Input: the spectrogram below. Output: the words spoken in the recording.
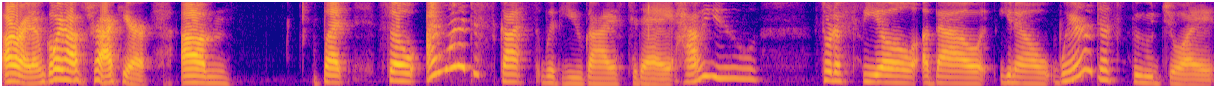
All right, I'm going off track here. Um, but so I want to discuss with you guys today how you sort of feel about, you know, where does food joy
